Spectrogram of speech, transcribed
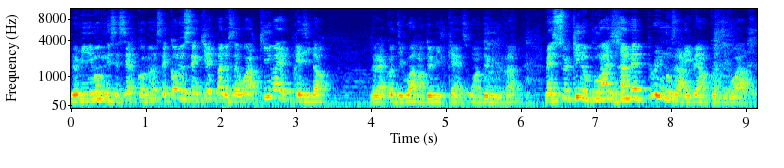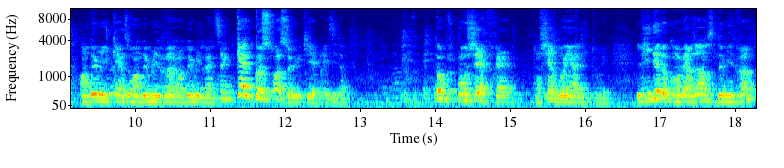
le minimum nécessaire commun, c'est qu'on ne s'inquiète pas de savoir qui va être président de la Côte d'Ivoire en 2015 ou en 2020, mais ce qui ne pourra jamais plus nous arriver en Côte d'Ivoire en 2015 ou en 2020 ou en 2025, quel que soit celui qui est président. Donc, mon cher frère, mon cher doyen Ali Touré, l'idée de convergence 2020,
